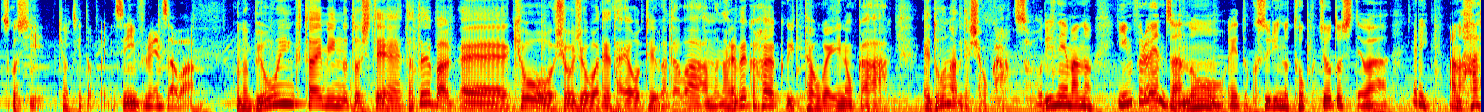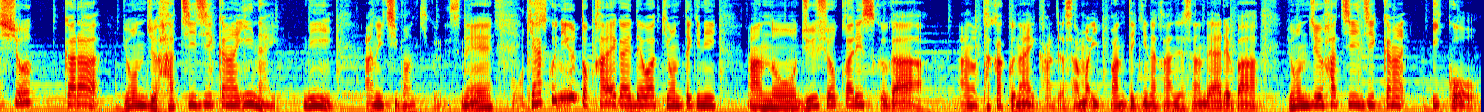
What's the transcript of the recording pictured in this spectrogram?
少し気をつけた方がいいですねインフルエンザは。この病院行くタイミングとして例えば、えー、今日症状が出たよという方は、まあ、なるべく早く行った方がいいのか、えー、どうなんでしょうか？そうですね、まあ、のインフルエンザの、えーと、薬の特徴としてはやはりあの発症から48時間以内にあの一番効くんですね。逆に言うと海外では基本的にあの重症化リスクがあの高くない患者さん、まあ、一般的な患者さんであれば48時間以降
